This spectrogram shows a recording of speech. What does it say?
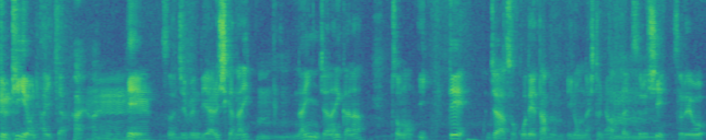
局企業に入ったら、はいはい。でその自分でやるしかない。うんないんじゃないかな。その行ってじゃあそこで多分いろんな人に会ったりするし、それを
